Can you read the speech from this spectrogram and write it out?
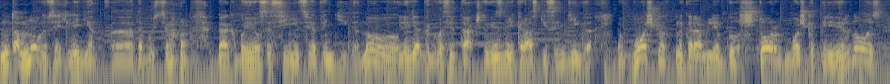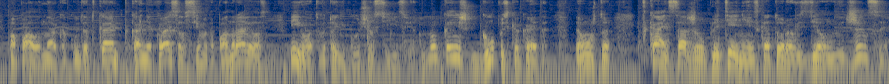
Ну, там много всяких легенд. Э, допустим, как появился синий цвет индиго. Ну, легенда гласит так, что везли краски с индиго в бочках на корабле, был шторм, бочка перевернулась, попала на какую-то ткань, ткань окрасилась, всем это понравилось, и вот в итоге получился синий цвет. Ну, конечно, глупость какая-то, потому что ткань саджевого плетения, из которого сделаны джинсы,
